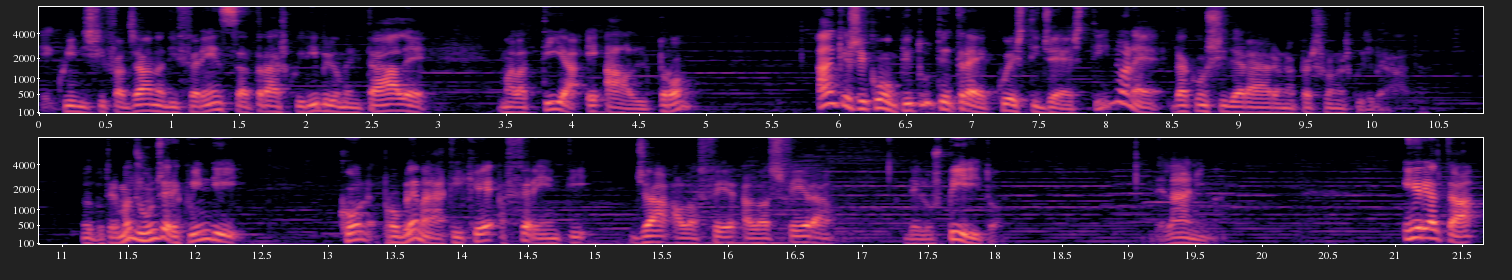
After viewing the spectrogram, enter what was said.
e quindi si fa già una differenza tra squilibrio mentale, malattia e altro, anche se compie tutti e tre questi gesti, non è da considerare una persona squilibrata. Noi potremmo aggiungere quindi con problematiche afferenti già alla, alla sfera dello spirito, dell'anima. In realtà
